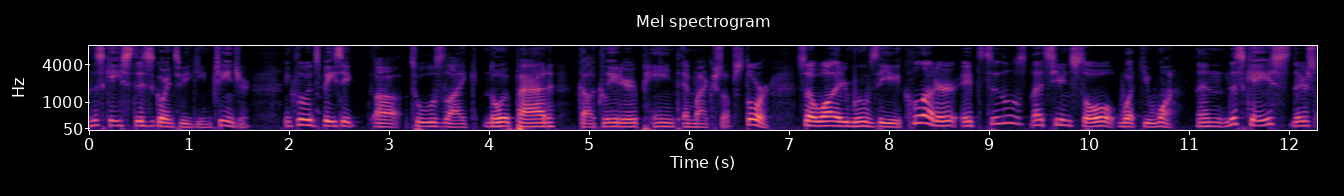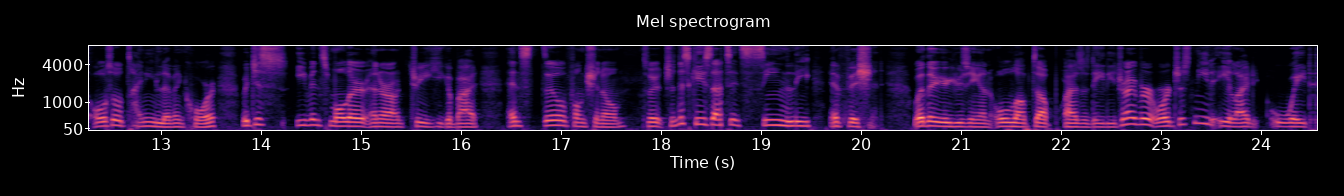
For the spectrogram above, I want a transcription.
in this case, this is going to be game changer. Includes basic uh, tools like Notepad, Calculator, Paint, and Microsoft Store. So while it removes the clutter, it still lets you install what you want. In this case, there's also Tiny 11 Core, which is even smaller and around 3 gigabyte and still functional. So in this case, that's insanely efficient. Whether you're using an old laptop as a daily driver or just need a lightweight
